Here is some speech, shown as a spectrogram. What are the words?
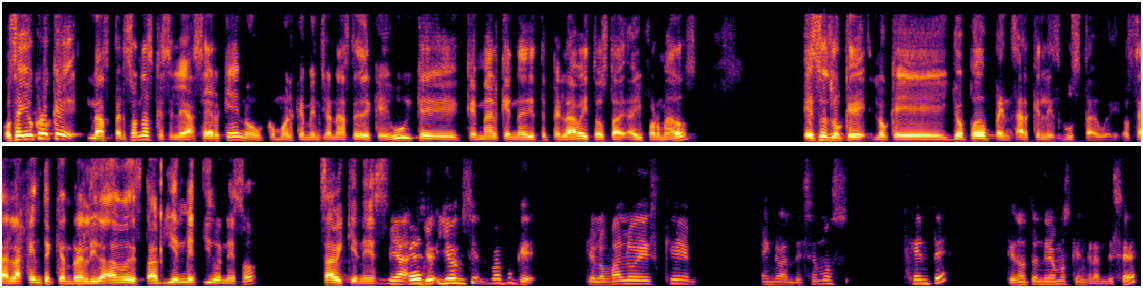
O sea, yo creo que las personas que se le acerquen, o como el que mencionaste de que, uy, qué, qué mal que nadie te pelaba y todos está ahí formados, eso es lo que, lo que yo puedo pensar que les gusta, güey. O sea, la gente que en realidad está bien metido en eso, sabe quién es. Mira, yo, yo siento, Papu, que, que lo malo es que engrandecemos gente que no tendríamos que engrandecer.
